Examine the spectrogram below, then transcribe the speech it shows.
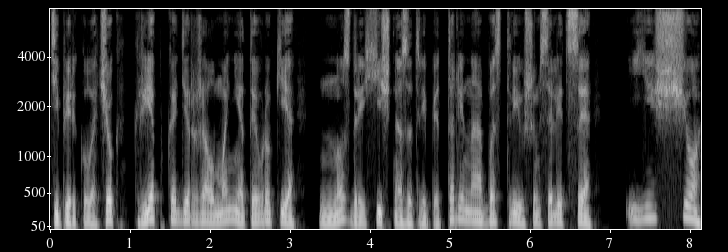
Теперь кулачок крепко держал монеты в руке. Ноздри хищно затрепетали на обострившемся лице. «Еще!»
